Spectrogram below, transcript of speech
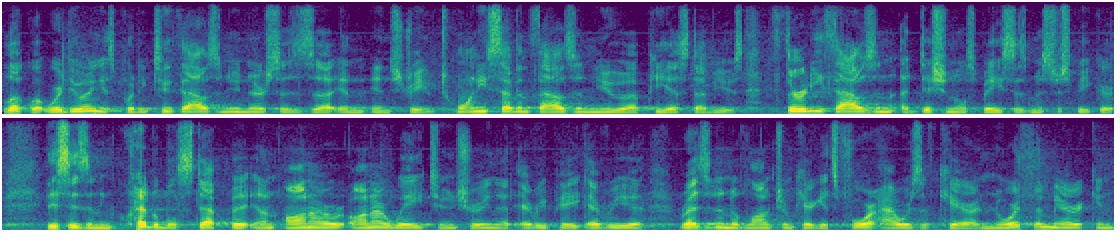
Look, what we're doing is putting 2,000 new nurses uh, in, in stream, 27,000 new uh, PSWs, 30,000 additional spaces, Mr. Speaker. This is an incredible step uh, on, our, on our way to ensuring that every, pay, every uh, resident of long-term care gets four hours of care, a North American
